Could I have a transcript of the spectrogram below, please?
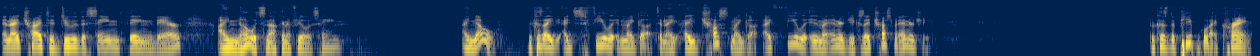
and I try to do the same thing there, I know it's not going to feel the same. I know because I, I just feel it in my gut and I, I trust my gut. I feel it in my energy because I trust my energy. Because the people that crank,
